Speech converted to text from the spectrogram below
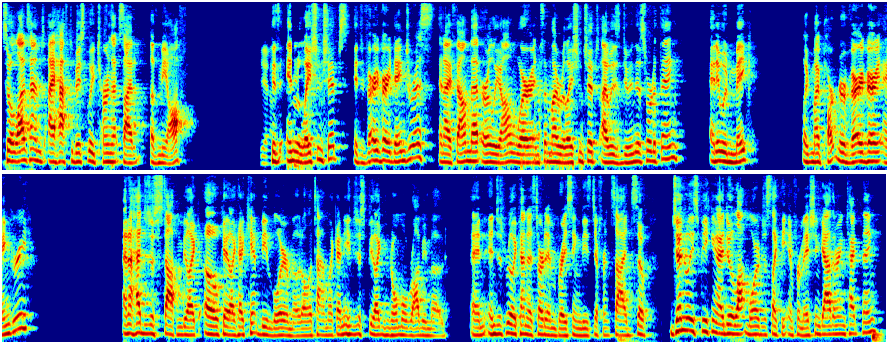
So a lot of times I have to basically turn that side of me off. Yeah. Because in relationships, it's very, very dangerous. And I found that early on where in some of my relationships, I was doing this sort of thing and it would make like my partner very, very angry. And I had to just stop and be like, oh, okay, like I can't be lawyer mode all the time. Like I need to just be like normal Robbie mode and, and just really kind of started embracing these different sides. So generally speaking, I do a lot more just like the information gathering type thing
